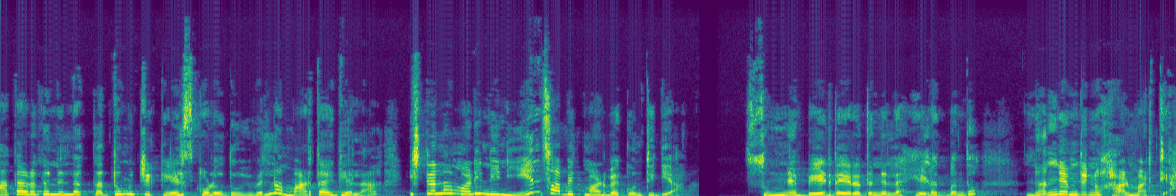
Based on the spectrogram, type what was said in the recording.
ಮಾತಾಡೋದನ್ನೆಲ್ಲ ಕದ್ದು ಮುಚ್ಚಿ ಕೇಳಿಸ್ಕೊಳ್ಳೋದು ಇವೆಲ್ಲ ಮಾಡ್ತಾ ಇದೆಯಲ್ಲ? ಇಷ್ಟೆಲ್ಲ ಮಾಡಿ ನೀನು ಏನು ಸಾಬೀತು ಮಾಡಬೇಕು ಅಂತಿದ್ಯಾ? ಸುಮ್ಮನೆ ಬೇಡದೆ ಇರೋದನ್ನೆಲ್ಲ ಹೇಳಕ್ ಬಂದು ನನ್ನ ನೆಮ್ಮದಿನೂ ಹಾಳು ಮಾಡ್ತೀಯಾ?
